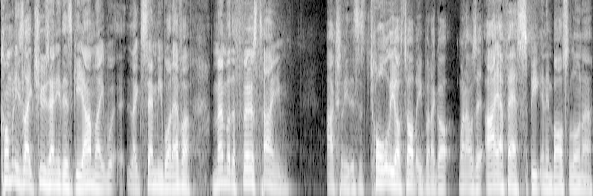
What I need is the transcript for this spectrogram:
companies like choose any of this gear, I'm like, like send me whatever. Remember the first time actually this is totally off topic but i got when i was at ifs speaking in barcelona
